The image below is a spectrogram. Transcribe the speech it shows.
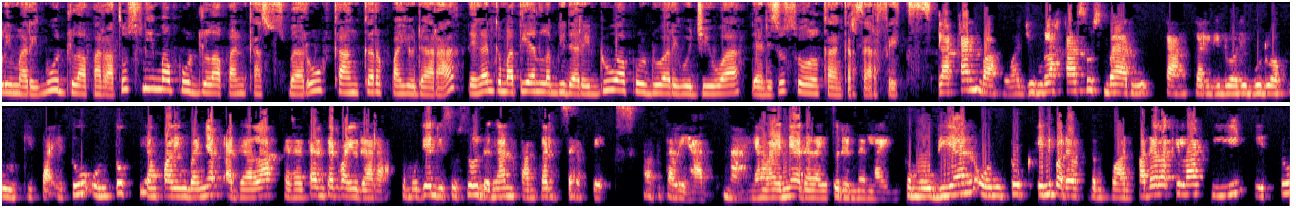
65.858 kasus baru kanker payudara dengan kematian lebih dari 22 ribu jiwa dan disusul kanker serviks. Silakan bahwa jumlah kasus baru kanker di 2020 kita itu untuk yang paling banyak adalah kanker payudara, kemudian disusul dengan kanker serviks. Kalau kita lihat, nah yang lainnya adalah itu dan lain-lain. Kemudian untuk ini pada perempuan, pada laki-laki itu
